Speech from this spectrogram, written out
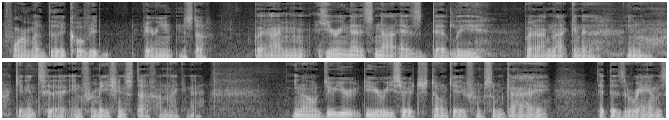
form of the COVID variant and stuff. But I'm hearing that it's not as deadly, but I'm not gonna, you know, get into that information stuff. I'm not gonna, you know, do your do your research. Don't get it from some guy that does the Rams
